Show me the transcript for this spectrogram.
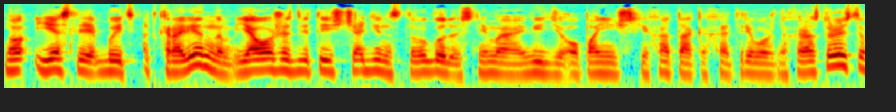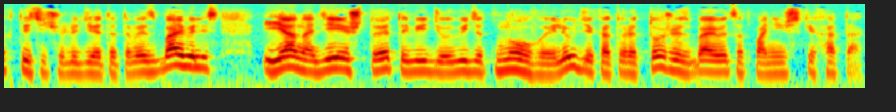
но если быть откровенным, я уже с 2011 года снимаю видео о панических атаках и о тревожных расстройствах, тысячу людей от этого избавились, и я надеюсь, что это видео увидят новые люди, которые тоже избавятся от панических атак.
